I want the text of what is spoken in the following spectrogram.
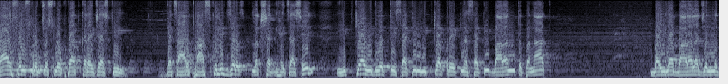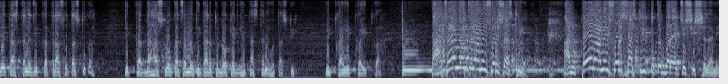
काय संस्कृतचे श्लोक पाठ करायचे असतील त्याचा अर्थ आस्खलित जर लक्षात घ्यायचा असेल इतक्या विद्वत्तेसाठी इतक्या प्रयत्नासाठी बाळांतपणात बाईला बाळाला जन्म देत असताना जितका त्रास होत असतो का? तितका दहा श्लोकाचा मतितार्थ डोक्यात घेत असताना होत असतो. इतका इतका इतका. आचार्य होते रामेश्वर शास्त्री. आणि ते रामेश्वर शास्त्री तुकोबरायचे शिष्य झाले.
